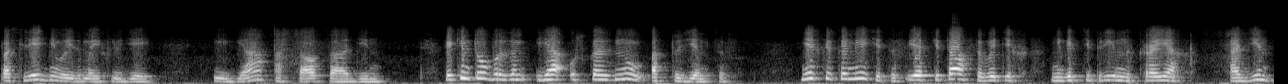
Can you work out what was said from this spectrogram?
последнего из моих людей, и я остался один. Каким-то образом я ускользнул от туземцев. Несколько месяцев я скитался в этих негостеприимных краях, один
